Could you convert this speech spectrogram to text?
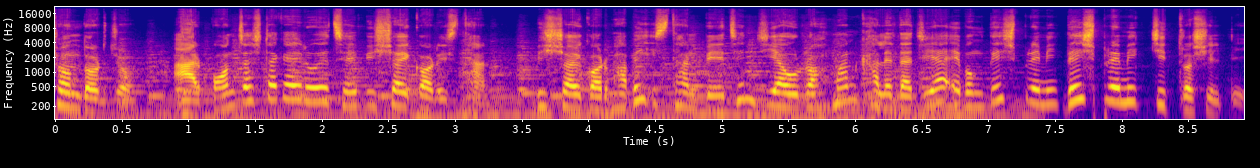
সৌন্দর্য, আর পঞ্চাশ টাকায় রয়েছে বিস্ময়কর স্থান। বিস্ময়করভাবেই স্থান পেয়েছেন জিয়াউর রহমান, খালেদা জিয়া এবং দেশপ্রেমিক দেশপ্রেমিক চিত্রশিল্পী।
